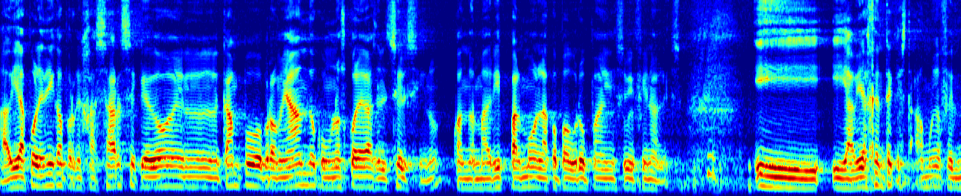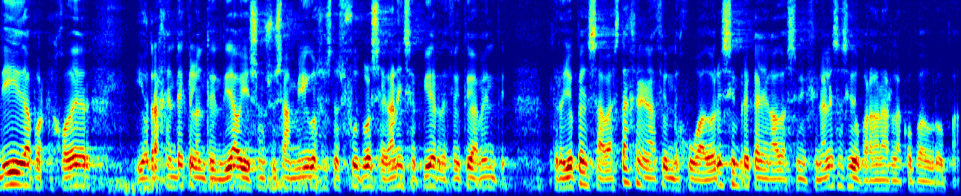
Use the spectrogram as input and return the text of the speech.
había polémica porque Hazard se quedó en el campo bromeando con unos colegas del Chelsea, ¿no? cuando el Madrid palmó en la Copa Europa en semifinales. Y, y, había gente que estaba muy ofendida porque, joder, y otra gente que lo entendía, oye, son sus amigos, esto es fútbol, se gana y se pierde, efectivamente Pero yo pensaba, esta generación de jugadores siempre que ha llegado a semifinales ha sido para ganar la Copa de Europa.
